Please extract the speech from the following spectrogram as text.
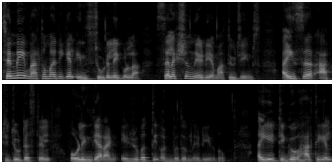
ചെന്നൈ മാത്തമാറ്റിക്കൽ ഇൻസ്റ്റിറ്റ്യൂട്ടിലേക്കുള്ള സെലക്ഷൻ നേടിയ മാത്യു ജെയിംസ് ഐസർ ആപ്റ്റിറ്റ്യൂഡ് ടെസ്റ്റിൽ ഓൾ ഇന്ത്യ റാങ്ക് എഴുപത്തി ഒൻപതും നേടിയിരുന്നു. ഐ ഐ ടി ഗുവാഹത്തിയിൽ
